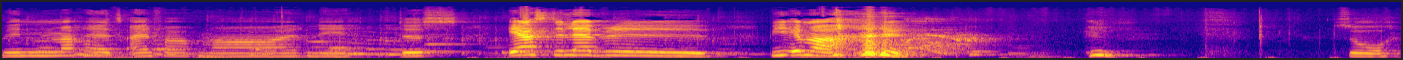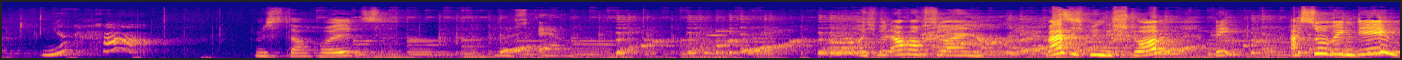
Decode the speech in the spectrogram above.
Wir machen jetzt einfach mal. Nee, das erste Level. Wie immer. so. Ja. Mr. Holz. Plus R. Oh, ich will auch auf so einen. Was? Ich bin gestorben? We Ach so, wegen dem.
